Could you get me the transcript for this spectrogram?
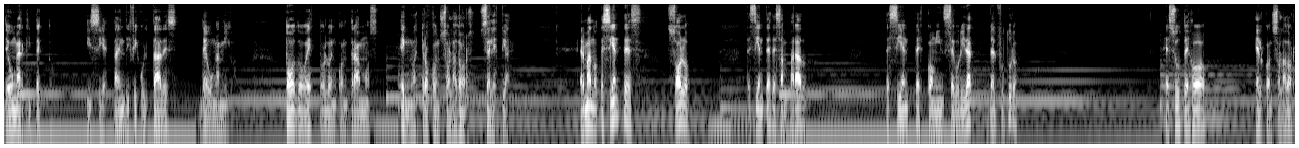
de un arquitecto y si está en dificultades, de un amigo. Todo esto lo encontramos en nuestro consolador celestial. Hermano, ¿te sientes solo? ¿Te sientes desamparado? ¿Te sientes con inseguridad del futuro? Jesús dejó el consolador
